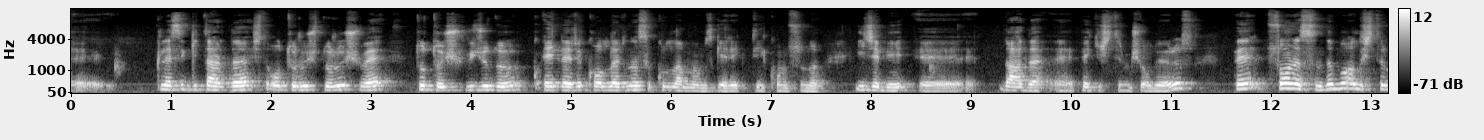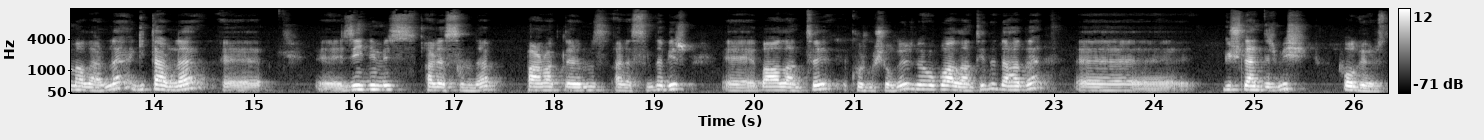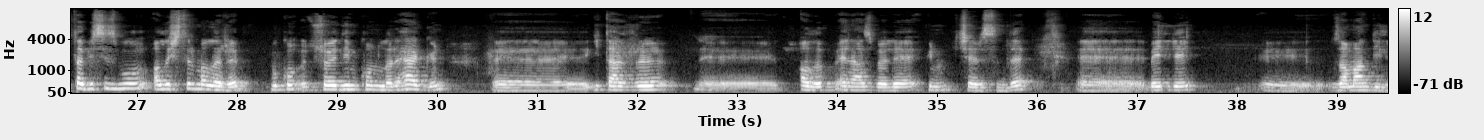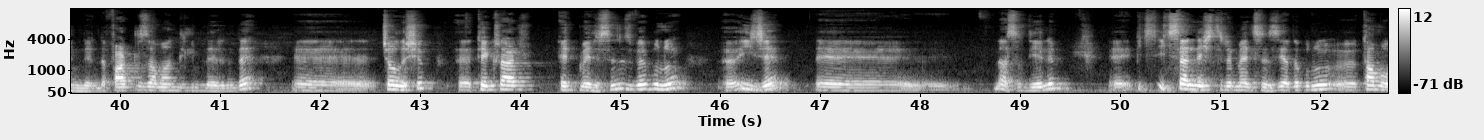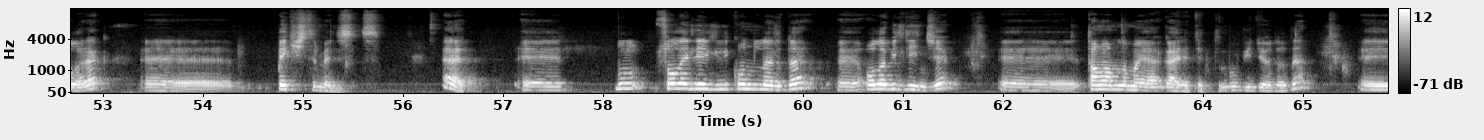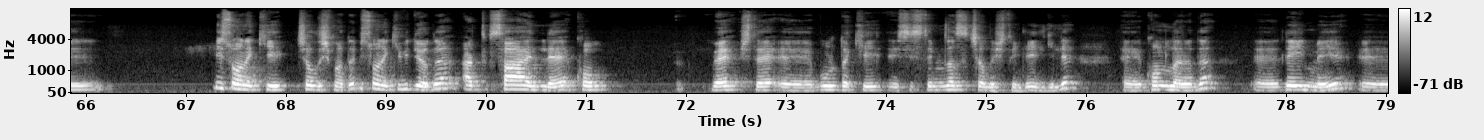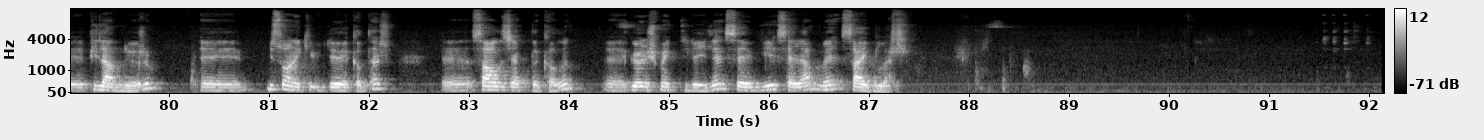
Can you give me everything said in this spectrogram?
klasik gitarda işte oturuş, duruş ve tutuş, vücudu, elleri, kolları nasıl kullanmamız gerektiği konusunu iyice bir e, daha da e, pekiştirmiş oluyoruz. Ve sonrasında bu alıştırmalarla gitarla e, e, zihnimiz arasında, parmaklarımız arasında bir e, bağlantı kurmuş oluyoruz ve o bağlantıyı da daha da e, güçlendirmiş oluyoruz. Tabii siz bu alıştırmaları, bu söylediğim konuları her gün e, gitarı e, alıp en az böyle gün içerisinde e, belli e, zaman dilimlerinde, farklı zaman dilimlerinde e, çalışıp e, tekrar etmelisiniz ve bunu e, iyice e, nasıl diyelim e, iç, içselleştirmelisiniz ya da bunu e, tam olarak e, pekiştirmelisiniz. Evet, e, bu sol elle ilgili konuları da e, olabildiğince e, tamamlamaya gayret ettim bu videoda da. E, bir sonraki çalışmada, bir sonraki videoda artık sağ kol ve işte e, buradaki sistemin nasıl çalıştığı ile ilgili e, konulara da e, değinmeyi e, planlıyorum. E, bir sonraki videoya kadar e, sağlıcakla kalın. E, görüşmek dileğiyle sevgi, selam ve saygılar.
